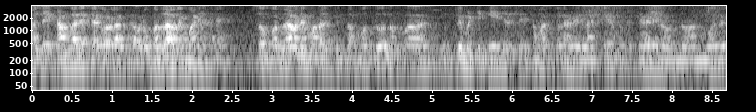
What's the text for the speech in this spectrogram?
ಅಲ್ಲಿ ಕಾಮಗಾರಿ ಕೈಗೊಳ್ಳಾಗ ಅವರು ಬದಲಾವಣೆ ಮಾಡಿದ್ದಾರೆ. ಸೊ ಬದಲಾವಣೆ ಮಾಡೋದಕ್ಕಿಂತ ಮೊದಲು ನಮ್ಮ ಇಂಪ್ಲಿಮೆಂಟಿಂಗ್ ಏಜೆನ್ಸಿ ಸಮಾಜ ಕಲ್ಯಾಣ ಇಲಾಖೆ ಮತ್ತು ಕೆರಡಿನವ್ರದ್ದು ಅನುಮೋದನೆ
